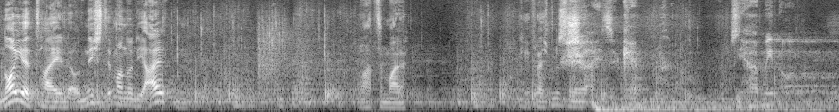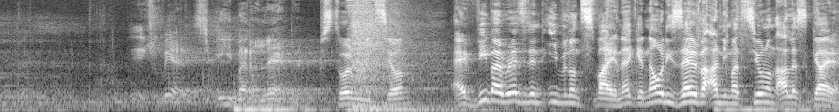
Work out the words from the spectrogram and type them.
Neue Teile und nicht immer nur die alten. Warte mal. Okay, vielleicht müssen wir... Scheiße, Captain. Sie haben ihn... Ich werde es überleben. Pistolenmunition. Ey, wie bei Resident Evil und 2, ne? Genau dieselbe Animation und alles geil.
